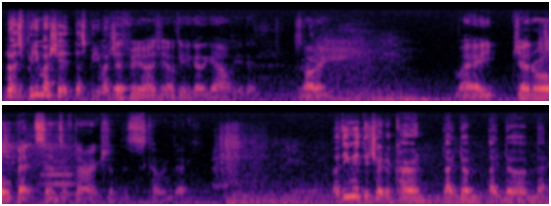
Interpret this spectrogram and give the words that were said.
No, it's pretty much it. That's pretty much That's it. That's pretty much it. Okay, you gotta get out of here then. Sorry. My general bad sense of direction is coming back. I think we need to check the current, like the like the map,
